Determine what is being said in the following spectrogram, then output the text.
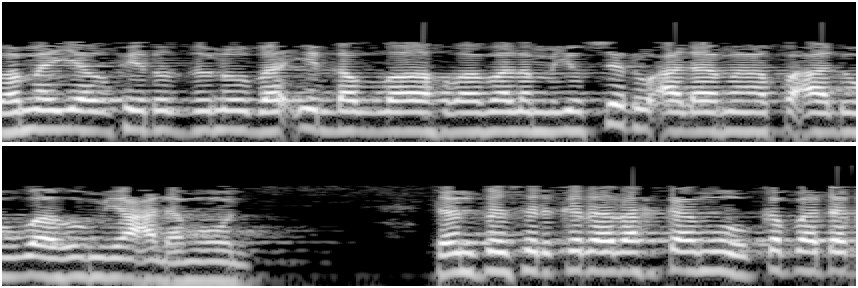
ومن يغفر الذنوب إلا الله ولم يصروا على ما فعلوا وهم يعلمون. Dan bersegeralah kamu kepada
